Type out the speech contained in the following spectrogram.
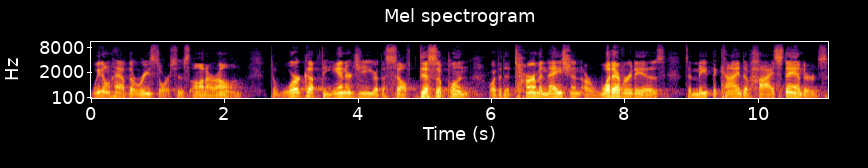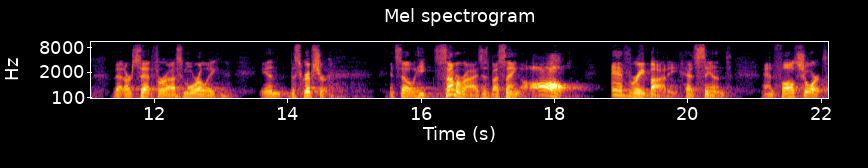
we don't have the resources on our own to work up the energy or the self discipline or the determination or whatever it is to meet the kind of high standards that are set for us morally in the scripture. And so he summarizes by saying, all, everybody has sinned and falls short.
